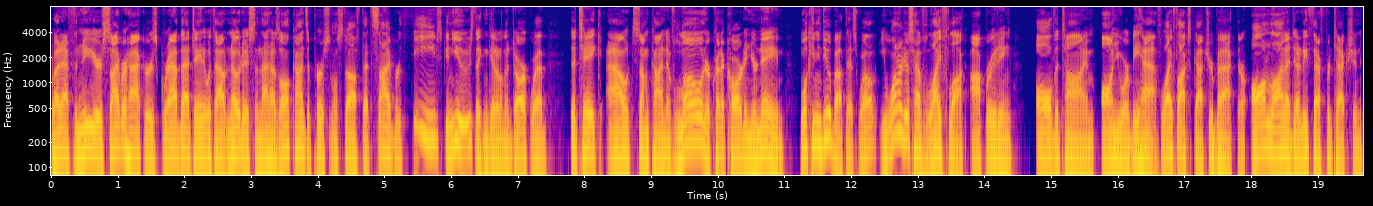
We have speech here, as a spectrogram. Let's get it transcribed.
Right after the New Year's, cyber hackers grabbed that data without notice, and that has all kinds of personal stuff that cyber thieves can use. They can get it on the dark web to take out some kind of loan or credit card in your name. What can you do about this? Well, you want to just have LifeLock operating all the time on your behalf. LifeLock's got your back. Their online identity theft protection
